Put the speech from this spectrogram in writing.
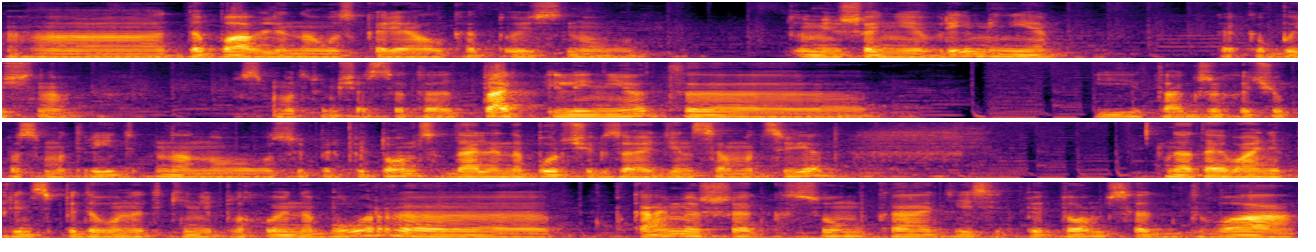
э, добавлена ускорялка, то есть, ну, уменьшение времени, как обычно. Посмотрим сейчас это так или нет. Э, И также хочу посмотреть на нового супер питомца. Дали наборчик за один самоцвет. На Тайване, в принципе, довольно-таки неплохой набор. Камешек, сумка, 10 питомца, 2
